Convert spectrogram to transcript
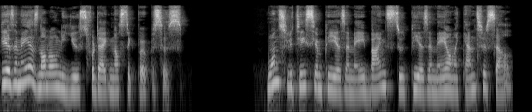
PSMA is not only used for diagnostic purposes. Once lutetium PSMA binds to PSMA on a cancer cell,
